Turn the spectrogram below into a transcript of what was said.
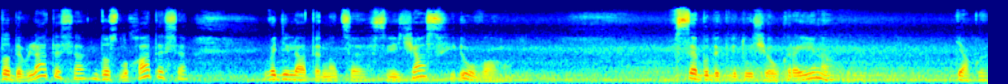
додивлятися, дослухатися, виділяти на це свій час і увагу. Все буде квітуча Україна. Дякую.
